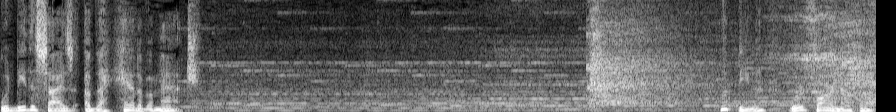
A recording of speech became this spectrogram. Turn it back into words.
would be the size of the head of a match. Look, Nina, we're far enough up.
